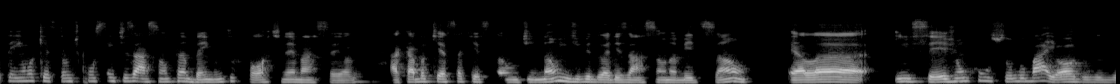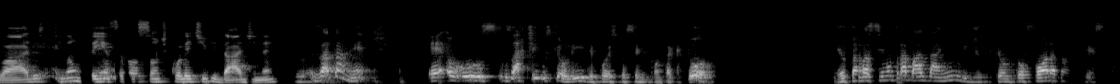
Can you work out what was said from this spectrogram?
Tem uma questão de conscientização também muito forte, né, Marcelo? Acaba que essa questão de não individualização na medição, ela enseja um consumo maior dos usuários que não tem essa noção de coletividade, né? Exatamente. É, os, os, artigos que eu li depois que você me contactou, eu estava sem um trabalho da Ingrid, porque eu não estou fora da universidade.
